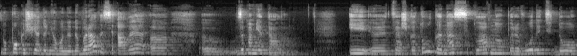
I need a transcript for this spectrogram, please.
Ну, поки що я до нього не добиралася, але е, е, запам'ятала. І е, ця шкатулка нас плавно переводить до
